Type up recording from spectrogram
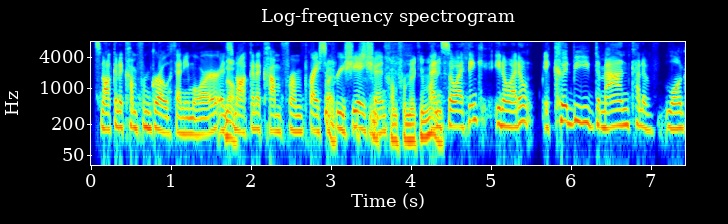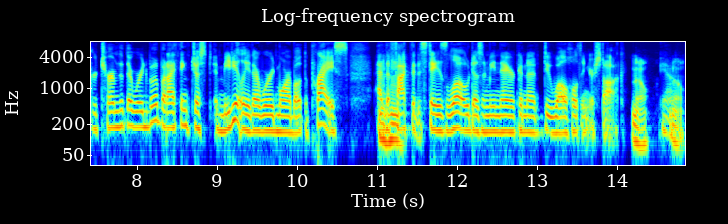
It's not going to come from growth anymore. It's no. not going to come from price right. appreciation. come from making money. And so I think, you know, I don't, it could be demand kind of longer term that they're worried about, but I think just immediately they're worried more about the price. And mm-hmm. the fact that it stays low doesn't mean they're going to do well holding your stock. No, yeah. no.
